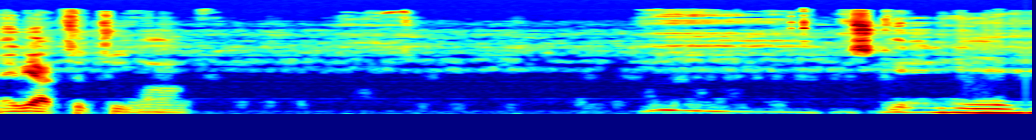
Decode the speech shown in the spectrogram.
Maybe I took too long. Hmm, let's get in here.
